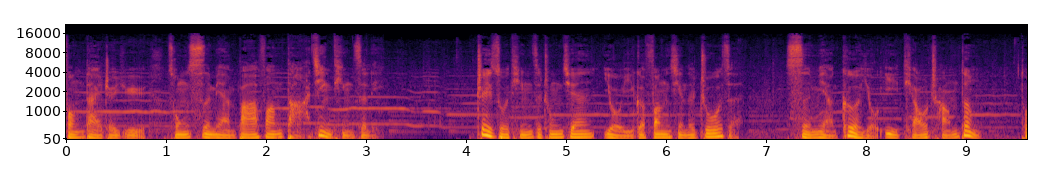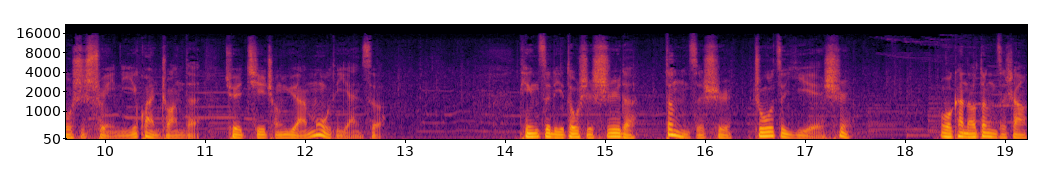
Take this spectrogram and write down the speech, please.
风带着雨从四面八方打进亭子里。这座亭子中间有一个方形的桌子，四面各有一条长凳。都是水泥灌装的，却漆成原木的颜色。亭子里都是湿的，凳子是，桌子也是。我看到凳子上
